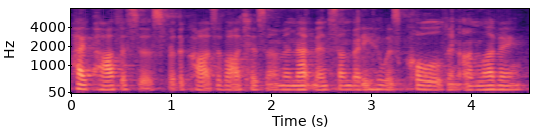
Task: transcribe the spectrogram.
hypothesis for the cause of autism, and that meant somebody who was cold and unloving.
